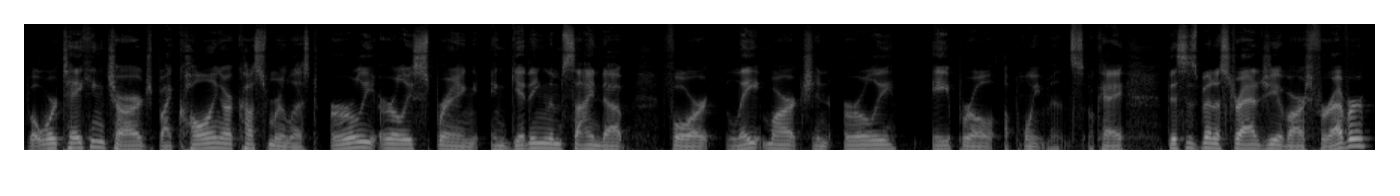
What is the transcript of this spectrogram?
but we're taking charge by calling our customer list early, early spring and getting them signed up for late March and early April appointments. Okay. This has been a strategy of ours forever.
